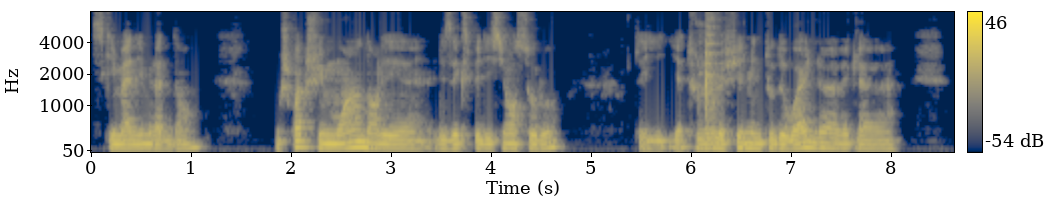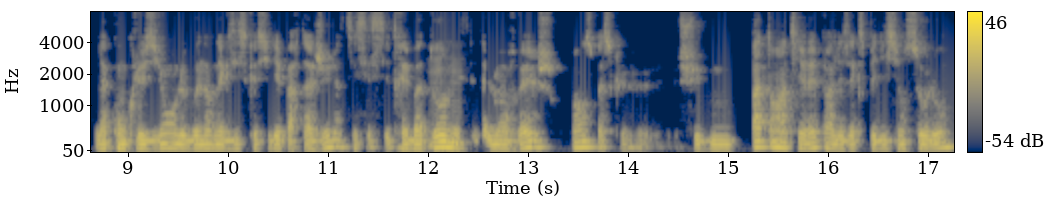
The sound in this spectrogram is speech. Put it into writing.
ce qui m'anime là-dedans. Donc, je crois que je suis moins dans les, les expéditions en solo. Il y a toujours le film Into the Wild avec la, la conclusion, le bonheur n'existe que s'il est partagé. Là, c'est très bateau, mais mmh. c'est tellement vrai, je pense, parce que je suis pas tant attiré par les expéditions solo,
